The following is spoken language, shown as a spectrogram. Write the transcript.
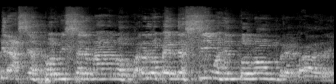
Gracias por mis hermanos. Para lo bendecimos en tu nombre, Padre.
